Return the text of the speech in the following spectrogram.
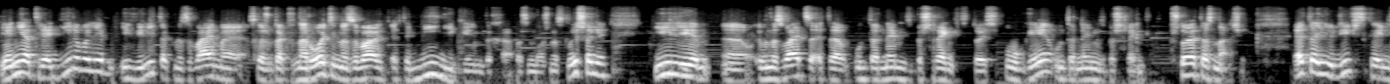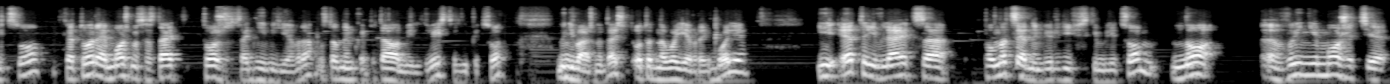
И они отреагировали и ввели так называемое, скажем так, в народе называют это мини-ГМБХ, возможно, слышали, или э, называется это Unternehmensbeschränkt, то есть УГ Unternehmensbeschränkt. Что это значит? Это юридическое лицо, которое можно создать тоже с одним евро, уставным капиталом или 200, или 500, ну неважно, да, от 1 евро и более. И это является полноценным юридическим лицом, но э, вы не можете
